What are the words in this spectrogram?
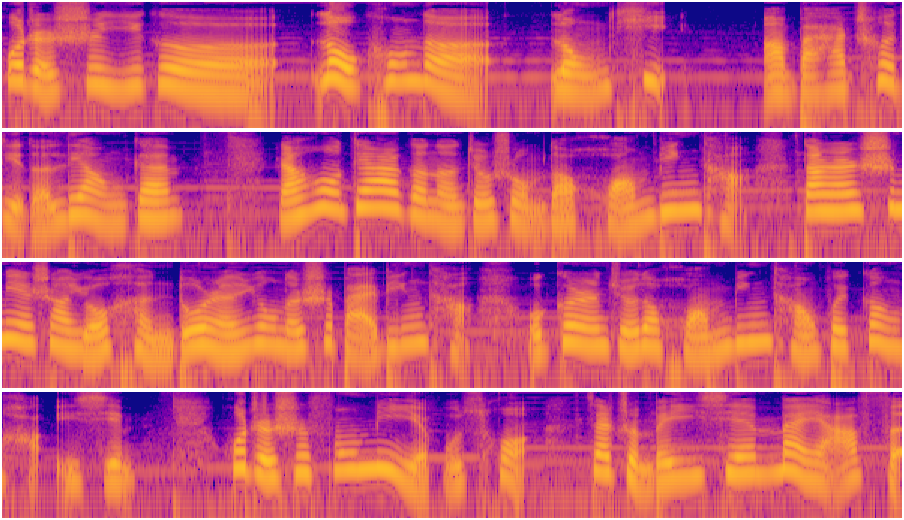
或者是一个镂空的笼屉。啊，把它彻底的晾干，然后第二个呢，就是我们的黄冰糖。当然，市面上有很多人用的是白冰糖，我个人觉得黄冰糖会更好一些，或者是蜂蜜也不错。再准备一些麦芽粉、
